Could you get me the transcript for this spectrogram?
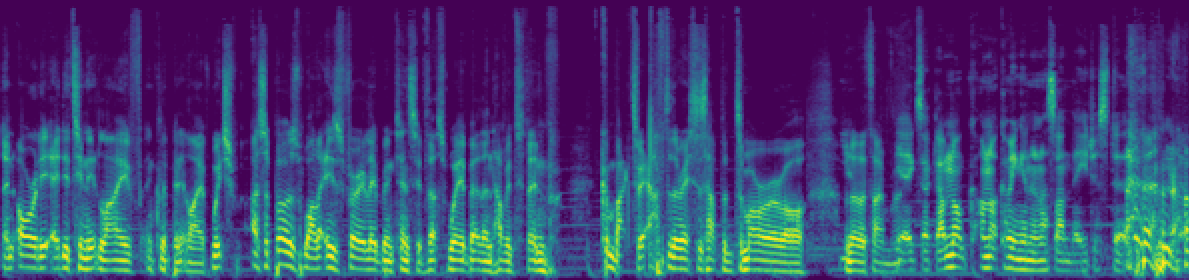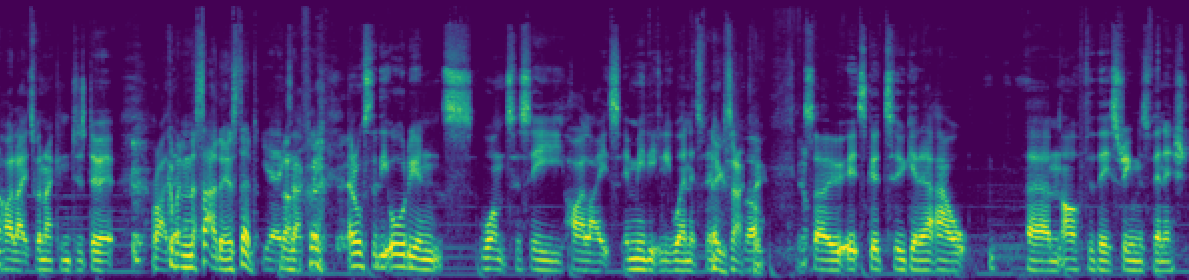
and already editing it live and clipping it live, which I suppose, while it is very labour intensive, that's way better than having to then come back to it after the race has happened tomorrow or another time. Right? Yeah, exactly. I'm not. I'm not coming in on a Sunday just to you know, highlights when I can just do it right. Come there. in on a Saturday instead. Yeah, No. exactly. and also, the audience want to see highlights immediately when it's finished. Exactly. well. Yep. So it's good to get it out um, after the stream is finished.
